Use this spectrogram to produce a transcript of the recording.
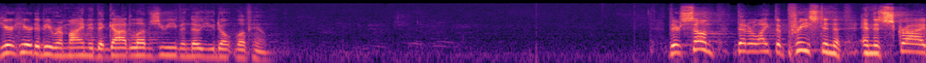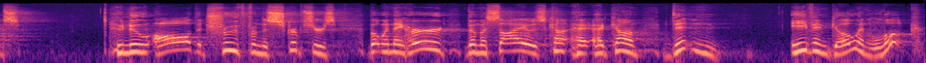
You're here to be reminded that God loves you even though you don't love him. There's some that are like the priest and the, and the scribes who knew all the truth from the scriptures, but when they heard the Messiah had come, didn't even go and look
